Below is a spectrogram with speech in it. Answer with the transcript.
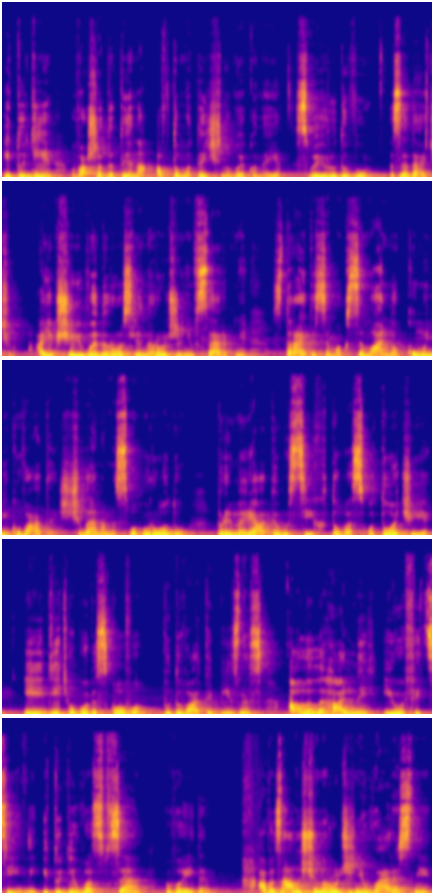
і тоді ваша дитина автоматично виконає свою родову задачу. А якщо і ви дорослі народжені в серпні, старайтеся максимально комунікувати з членами свого роду, примиряти усіх, хто вас оточує, і йдіть обов'язково будувати бізнес, але легальний і офіційний. І тоді у вас все вийде. А ви знали, що народжені у вересні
